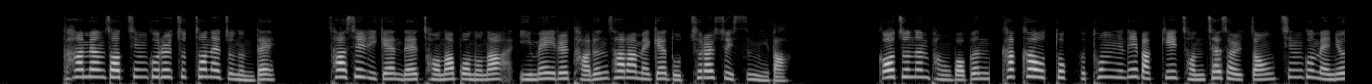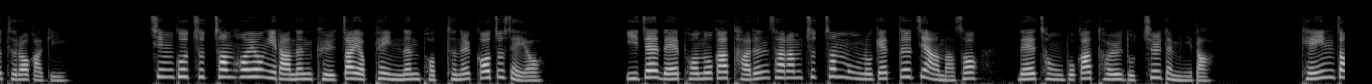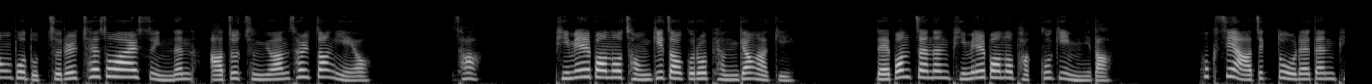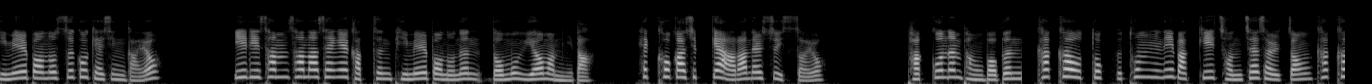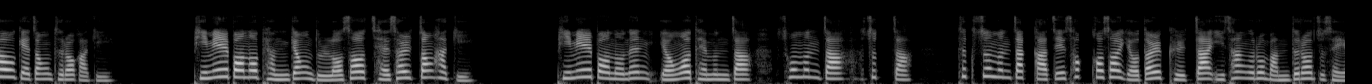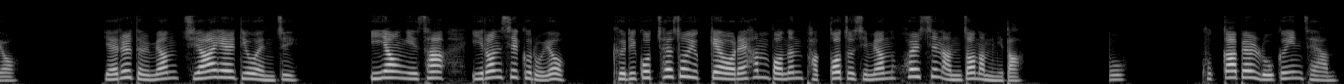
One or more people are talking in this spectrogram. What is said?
하면서 친구를 추천해 주는데 사실 이게 내 전화번호나 이메일을 다른 사람에게 노출할 수 있습니다. 꺼주는 방법은 카카오톡 톱니바퀴 전체 설정 친구 메뉴 들어가기. 친구 추천 허용이라는 글자 옆에 있는 버튼을 꺼주세요. 이제 내 번호가 다른 사람 추천 목록에 뜨지 않아서 내 정보가 덜 노출됩니다. 개인정보 노출을 최소화할 수 있는 아주 중요한 설정이에요. 4. 비밀번호 정기적으로 변경하기. 네 번째는 비밀번호 바꾸기입니다. 혹시 아직도 오래된 비밀번호 쓰고 계신가요? 1, 2, 3, 4나 생일 같은 비밀번호는 너무 위험합니다. 해커가 쉽게 알아낼 수 있어요. 바꾸는 방법은 카카오톡 톱니바퀴 전체 설정 카카오 계정 들어가기. 비밀번호 변경 눌러서 재설정하기. 비밀번호는 영어 대문자, 소문자, 숫자, 특수문자까지 섞어서 8글자 이상으로 만들어주세요. 예를 들면 GILDONG, 2024 이런 식으로요. 그리고 최소 6개월에 한 번은 바꿔주시면 훨씬 안전합니다. 5. 국가별 로그인 제한.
